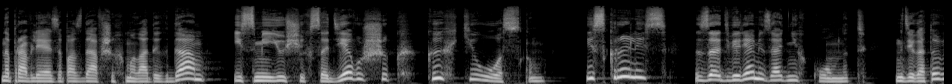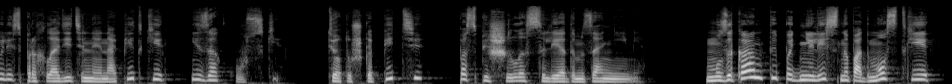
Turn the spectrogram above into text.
направляя запоздавших молодых дам и смеющихся девушек к их киоскам и скрылись за дверями задних комнат, где готовились прохладительные напитки и закуски. Тетушка Питти поспешила следом за ними. Музыканты поднялись на подмостки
